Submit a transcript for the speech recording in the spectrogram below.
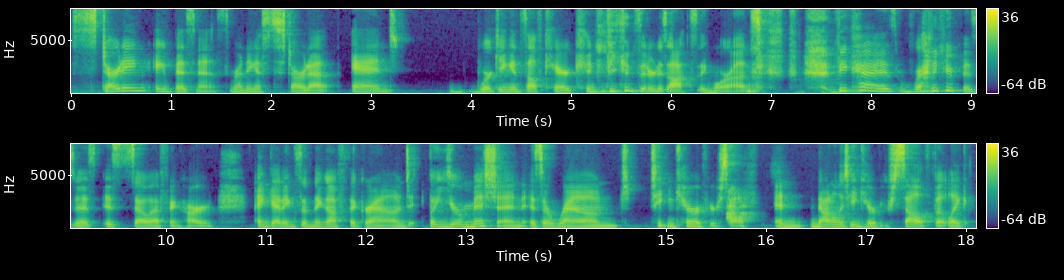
Starting a business, running a startup, and working in self care can be considered as oxymorons because running a business is so effing hard and getting something off the ground. But your mission is around taking care of yourself and not only taking care of yourself, but like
